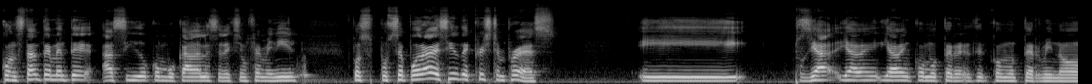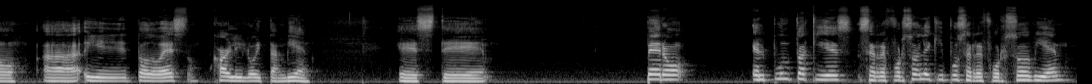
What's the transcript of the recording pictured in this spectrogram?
constantemente ha sido convocada a la selección femenil, pues, pues se podrá decir de Christian Press. Y pues ya, ya, ya ven cómo, cómo terminó ah, y todo esto. Carly Lloyd también. Este. Pero el punto aquí es, se reforzó el equipo, se reforzó bien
